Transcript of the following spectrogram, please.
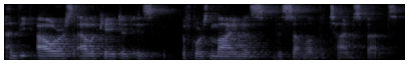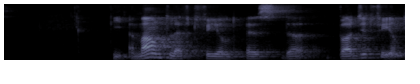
and the hours allocated is of course minus the sum of the time spent. The amount left field is the budget field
